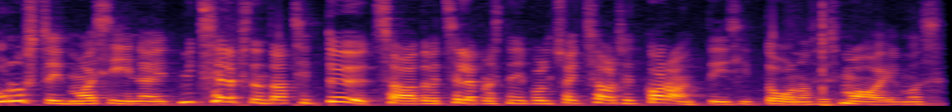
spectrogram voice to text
purustasid masinaid, miks sellepärast nad tahtsid tööd saada, vaid sellepärast neil polnud sotsiaalseid garantiisid toonases maailmas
